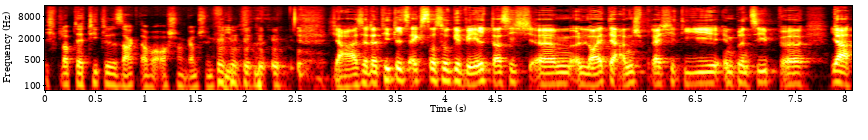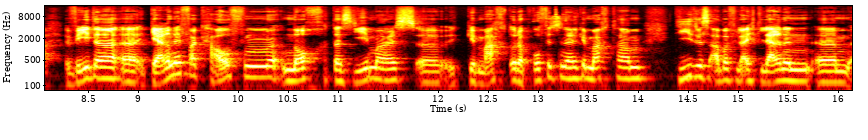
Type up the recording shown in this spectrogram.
ich glaube, der Titel sagt aber auch schon ganz schön viel. Ja, also der Titel ist extra so gewählt, dass ich ähm, Leute anspreche, die im Prinzip äh, ja weder äh, gerne verkaufen noch das jemals äh, gemacht oder professionell gemacht haben, die das aber vielleicht lernen ähm,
